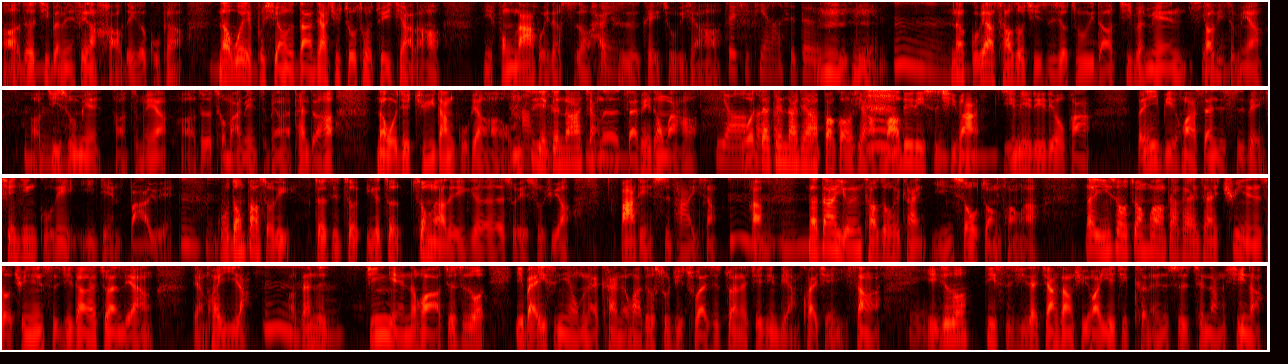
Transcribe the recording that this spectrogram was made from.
啊，这个基本面非常好的一个股票。那我也不希望说大家去做错追加了哈。你逢拉回的时候，还是可以注意一下哈。这几天老师都有提点，嗯，那股票操作其实就注意到基本面到底怎么样，啊，技术面啊怎么样，啊，这个筹码面怎么样来判断哈。那我就举一档股票哈，我们之前跟大家讲的宅配通嘛哈，我再跟大家报告一下，毛利率十七趴，盈利率六趴，本一比的话三十四倍，现金股利一点八元，嗯，股东报酬率这是做一个重重要的一个所谓数据哈。八点四趴以上，好，那当然有人操作会看营收状况啊。那营收状况大概在去年的时候，全年四季大概赚两两块一啦，啊，但是今年的话，就是说一百一十年我们来看的话，这个数据出来是赚了接近两块钱以上啊，也就是说第四季再加上去的话，业绩可能是成长性啊。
